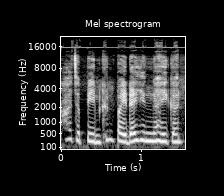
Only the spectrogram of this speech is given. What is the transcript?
ข้าจะปีนขึ้นไปได้ยังไงกัน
